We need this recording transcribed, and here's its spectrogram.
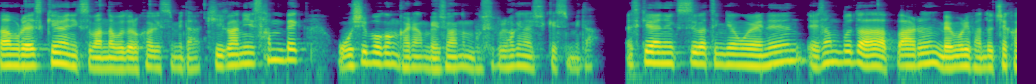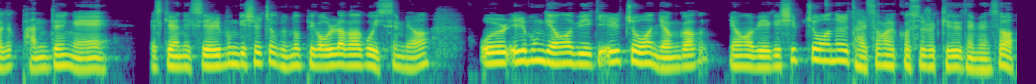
다음으로 SK하이닉스 만나보도록 하겠습니다. 기간이 350억 원 가량 매수하는 모습을 확인할 수 있겠습니다. SK하이닉스 같은 경우에는 예상보다 빠른 메모리 반도체 가격 반등에 SK하이닉스의 1분기 실적 눈높이가 올라가고 있으며 올 1분기 영업이익이 1조 원, 연각 영업이익이 10조 원을 달성할 것으로 기대되면서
